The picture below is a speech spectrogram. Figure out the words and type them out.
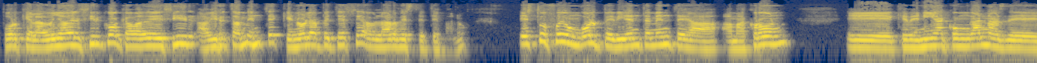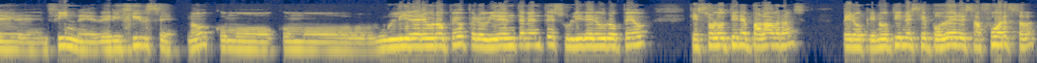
Porque la dueña del circo acaba de decir abiertamente que no le apetece hablar de este tema, ¿no? Esto fue un golpe, evidentemente, a, Macron, eh, que venía con ganas de, en fin, de, erigirse ¿no? como, como un líder europeo, pero evidentemente es un líder europeo que solo tiene palabras, pero que no tiene ese poder, esa fuerza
